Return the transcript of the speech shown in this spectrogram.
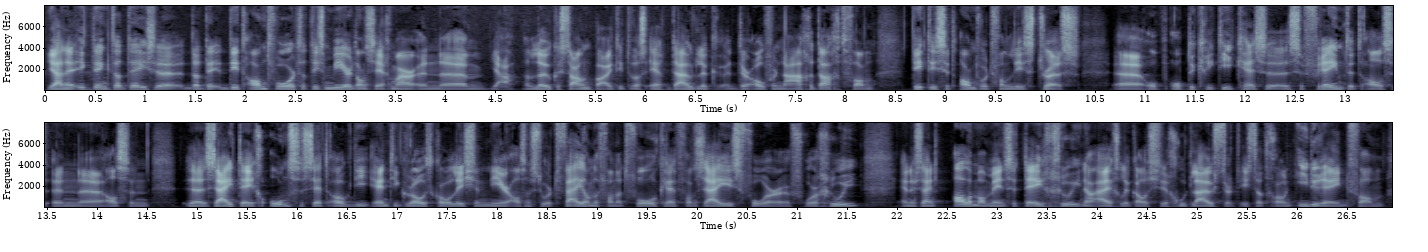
Ja, nee, ik denk dat, deze, dat dit antwoord, dat is meer dan zeg maar een, um, ja, een leuke soundbite. Dit was echt duidelijk erover nagedacht van, dit is het antwoord van Liz Truss. Uh, op, op de kritiek. Hè. Ze, ze framet het als een, uh, als een uh, zij tegen ons. Ze zet ook die anti-growth coalition neer als een soort vijanden van het volk. Hè. Van zij is voor, voor groei. En er zijn allemaal mensen tegen groei. Nou, eigenlijk als je goed luistert, is dat gewoon iedereen van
